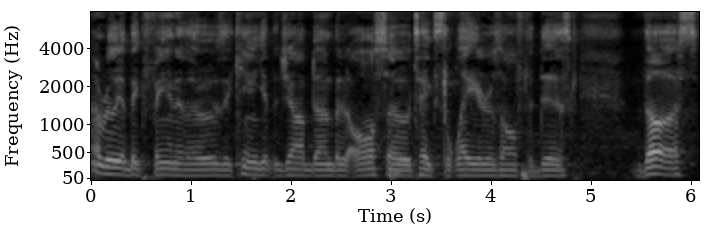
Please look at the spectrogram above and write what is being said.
Not really a big fan of those. It can get the job done, but it also takes layers off the disc, thus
